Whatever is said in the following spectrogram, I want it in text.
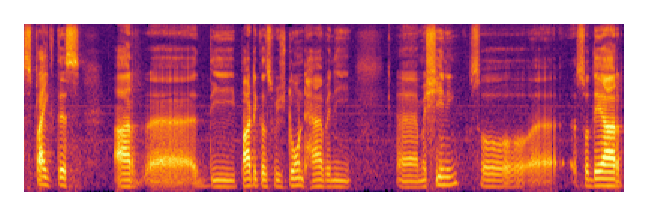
strike this are uh, the particles which do not have any uh, machining. So, uh, so they are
